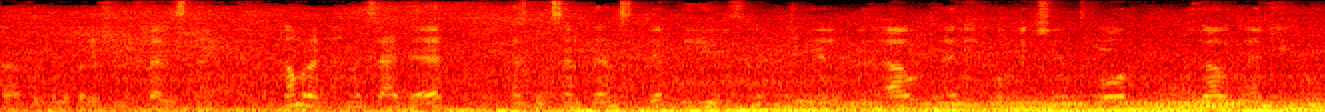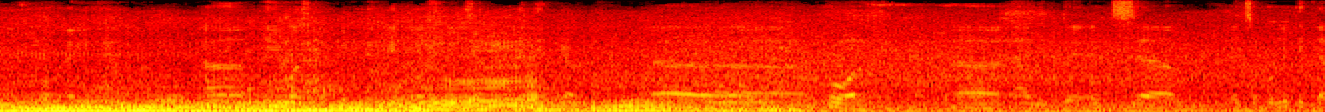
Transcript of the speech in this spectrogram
uh, for the Liberation of Palestine. Comrade Ahmed Saadat has been sentenced 30 years in jail without any convictions or without any proof of anything. He was convicted because it's a political uh, uh, and it's uh, it's a political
